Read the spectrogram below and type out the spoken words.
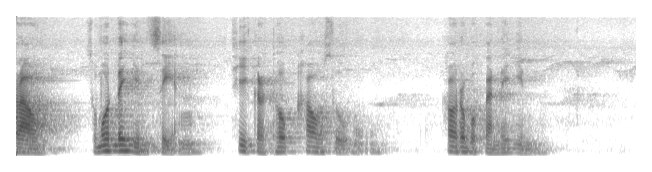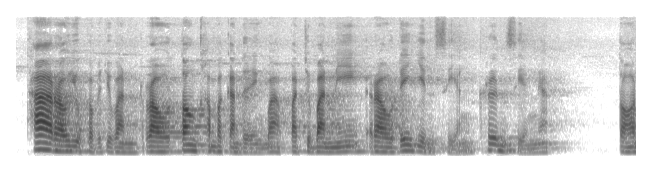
เราสมมติได้ยินเสียงที่กระทบเข้าสู่หู เข้าระบบการได้ยิน ถ้าเราอยู่กับปัจจุบันเราต้องคำประกันตัวเองว่า ปัจจุบันนี้เราได้ยินเสียงคลื่นเสียงเนี้ยตอน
